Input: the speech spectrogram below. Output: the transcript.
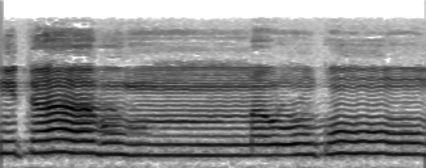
كتاب مرقوم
